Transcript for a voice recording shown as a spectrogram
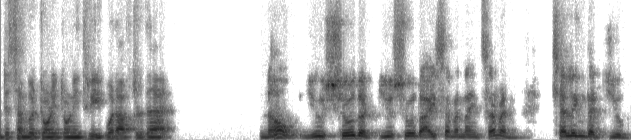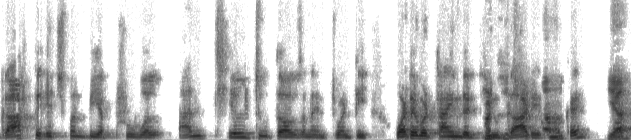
December twenty twenty three? What after that? No, you show that you show the I seven nine seven, telling that you got the H one B approval until two thousand and twenty, whatever time that you got it. Uh-huh. Okay. Yeah.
